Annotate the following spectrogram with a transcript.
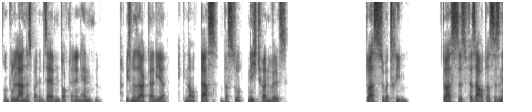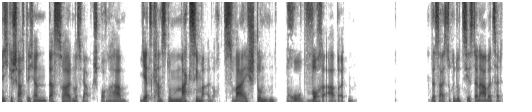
und du landest bei demselben Doktor in den Händen. Und diesmal sagt er dir, genau das, was du nicht hören willst, du hast es übertrieben, Du hast es versaut, du hast es nicht geschafft, dich an das zu halten, was wir abgesprochen haben. Jetzt kannst du maximal noch zwei Stunden pro Woche arbeiten. Das heißt, du reduzierst deine Arbeitszeit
